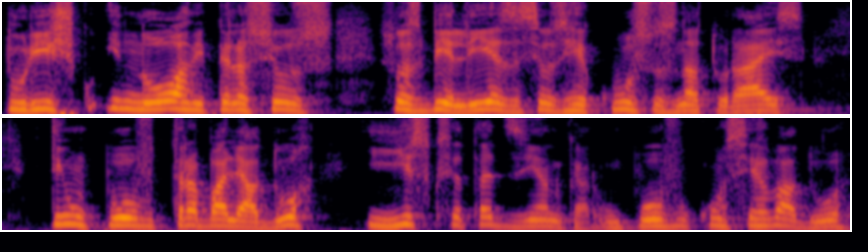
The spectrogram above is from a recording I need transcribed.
turístico enorme pelas seus, suas belezas, seus recursos naturais. Tem um povo trabalhador e isso que você está dizendo, cara, um povo conservador.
